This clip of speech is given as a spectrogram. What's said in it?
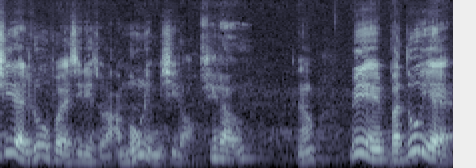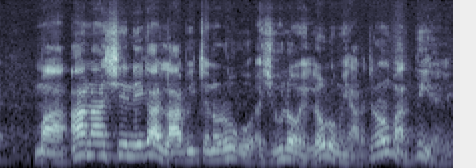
ရှိတဲ့လူအဖွဲ့အစည်းတွေဆိုတာအမုန်းတွေမရှိတော့ဘူးရှိတော့ဘူးနော်ပြီးရင်ဘသူရဲ့မှာအာနာရှင်တွေကလာပြီးကျွန်တော်တို့ကိုအယူလို့ရင်လုံးလို့မရတော့ကျွန်တော်တို့မှသိတယ်လေ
